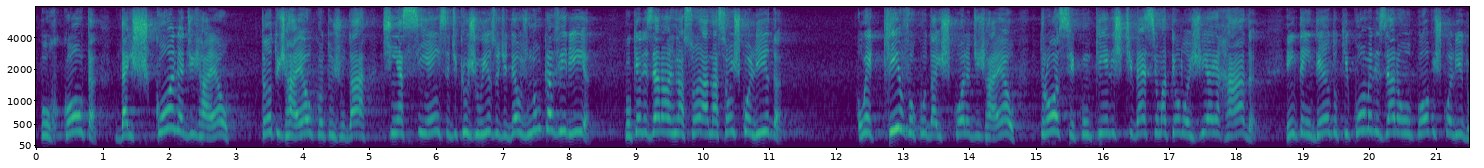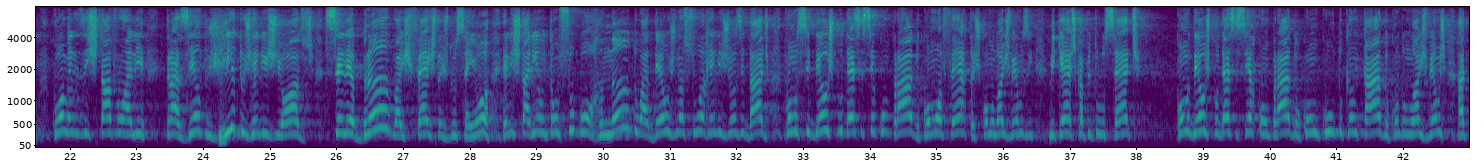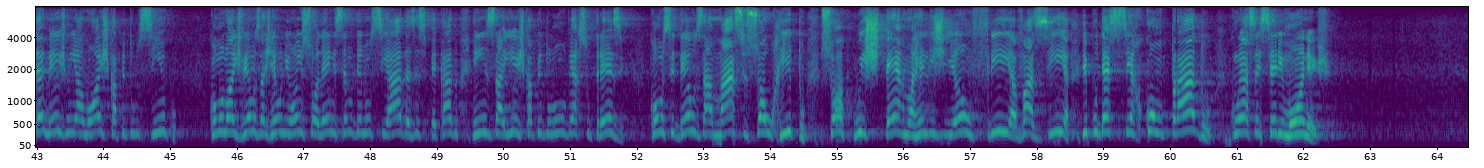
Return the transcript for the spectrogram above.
por conta da escolha de Israel, tanto Israel quanto Judá tinha ciência de que o juízo de Deus nunca viria porque eles eram nação, a nação escolhida. O equívoco da escolha de Israel trouxe com que eles tivessem uma teologia errada, entendendo que, como eles eram o povo escolhido, como eles estavam ali trazendo os ritos religiosos, celebrando as festas do Senhor, eles estariam então subornando a Deus na sua religiosidade, como se Deus pudesse ser comprado, como ofertas, como nós vemos em Miqueias capítulo 7. Como Deus pudesse ser comprado com um culto cantado, quando nós vemos até mesmo em Amós capítulo 5. Como nós vemos as reuniões solenes sendo denunciadas esse pecado em Isaías capítulo 1, verso 13 como se Deus amasse só o rito, só o externo, a religião fria, vazia, e pudesse ser comprado com essas cerimônias.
